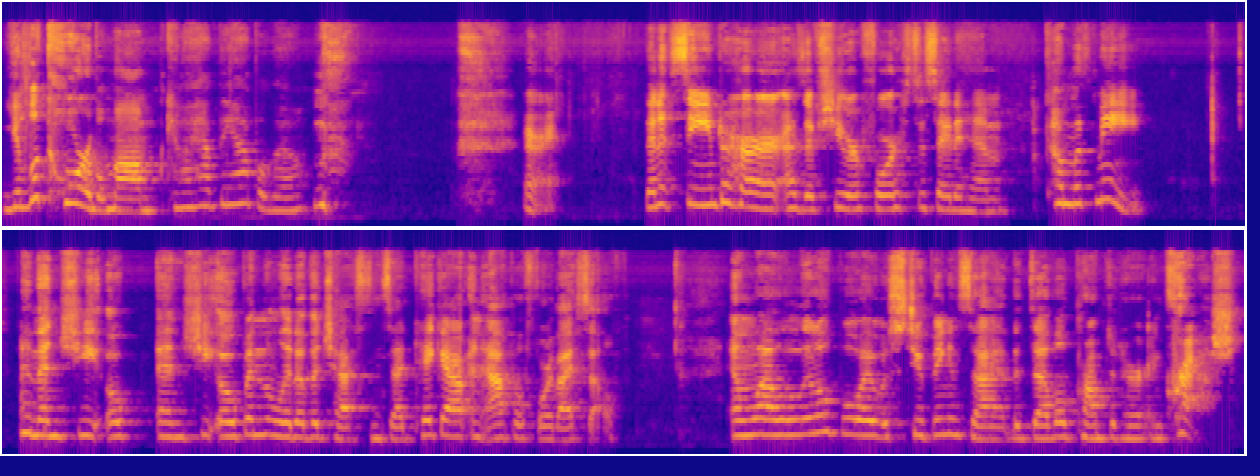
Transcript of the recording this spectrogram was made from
you look horrible, mom. Can I have the apple though? All right. Then it seemed to her as if she were forced to say to him, Come with me. And then she op- and she opened the lid of the chest and said, Take out an apple for thyself. And while the little boy was stooping inside, the devil prompted her, and crash!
